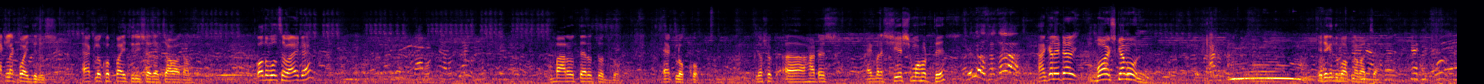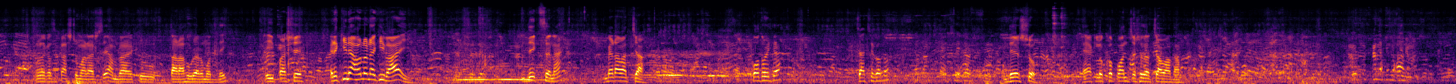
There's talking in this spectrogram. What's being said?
এক লাখ পঁয়ত্রিশ। এক লক্ষ পঁয়ত্রিশ হাজার চাওয়া দাম। কত বলছে ভাই এটা? বারো, তেরো, চোদ্দ। এক লক্ষ। দর্শক হাটের একবারে শেষ মুহূর্তে। আঙ্কেল, এটার বয়স কেমন? এটা কিন্তু বকনা বাচ্চা। আমাদের কাছে কাস্টমার আসছে, আমরা একটু তাড়াহুড়ার মধ্যেই। এই পাশে, এটা কিনা হলো নাকি ভাই? দেখছে না। বেটা বাচ্চা। কত এটা? চাচ্ছে কত? দেড়শো। এক লক্ষ পঞ্চাশ হাজার চাওয়া দাম।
